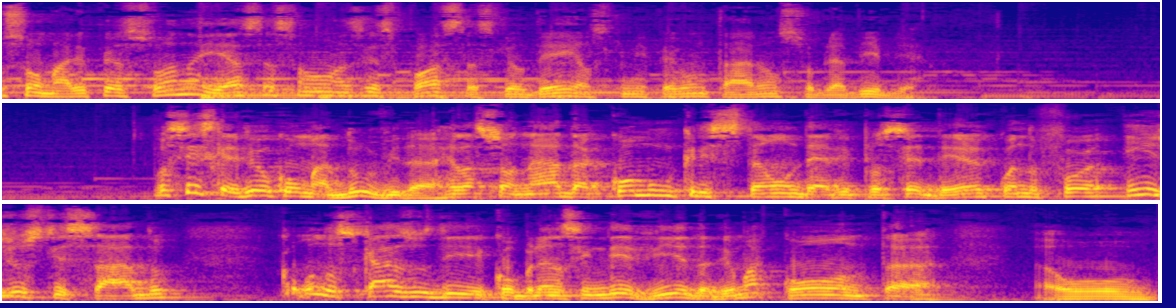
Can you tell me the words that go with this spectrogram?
Eu sou Mário Persona e essas são as respostas que eu dei aos que me perguntaram sobre a Bíblia. Você escreveu com uma dúvida relacionada a como um cristão deve proceder quando for injustiçado, como nos casos de cobrança indevida de uma conta, ou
